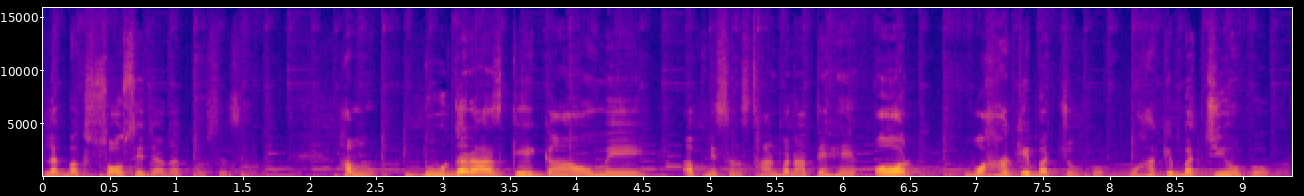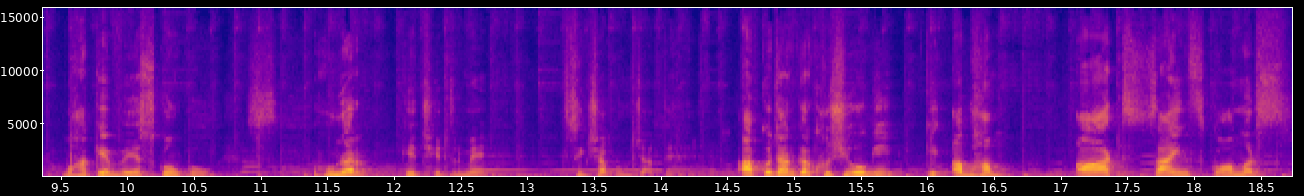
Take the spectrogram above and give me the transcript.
लगभग सौ से ज़्यादा कोर्सेज हैं। हम दूर दराज के गाँव में अपने संस्थान बनाते हैं और वहाँ के बच्चों को, वहाँ के बच्चियों को, वहाँ के वयस्कों को हुनर के क्षेत्र में शिक्षा पहुँचाते हैं। आपको जानकर खुशी होगी कि अब हम आर्ट, साइंस, कॉमर्स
